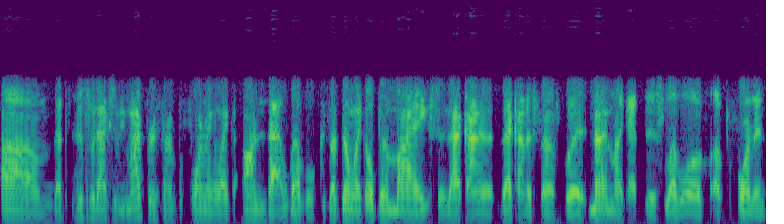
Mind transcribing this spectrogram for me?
um that's this would actually be my first time performing like on that level because I've done like open mics and that kind of that kind of stuff, but nothing like at this level of, of performance.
